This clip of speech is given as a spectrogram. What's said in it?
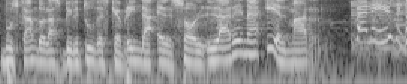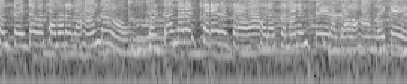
buscando las virtudes que brinda el sol, la arena y el mar. Feliz y contenta, estamos relajándonos, soltando la estrés del trabajo, la semana entera trabajando. Hay que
